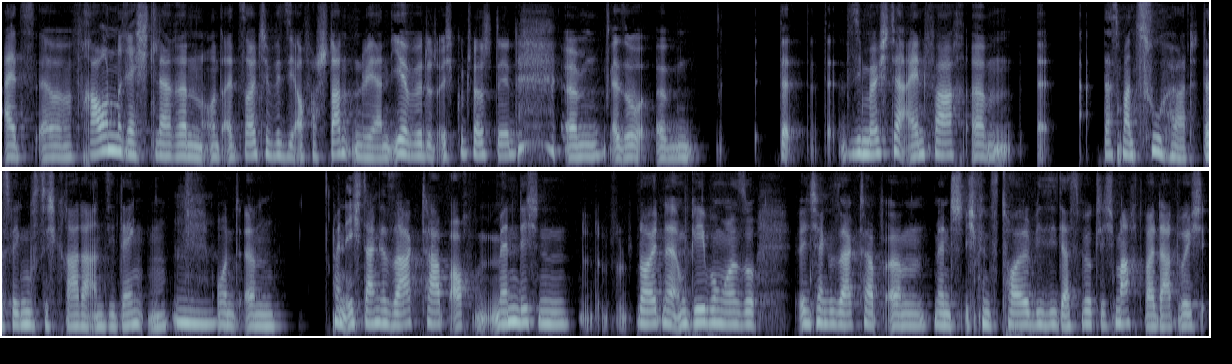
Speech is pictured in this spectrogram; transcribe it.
als äh, Frauenrechtlerin und als solche wie sie auch verstanden werden. Ihr würdet euch gut verstehen. Ähm, also ähm, sie möchte einfach ähm, dass man zuhört. Deswegen musste ich gerade an sie denken. Mhm. Und ähm, wenn ich dann gesagt habe, auch männlichen Leuten in der Umgebung oder so, wenn ich dann gesagt habe, ähm, Mensch, ich finde es toll, wie sie das wirklich macht, weil dadurch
